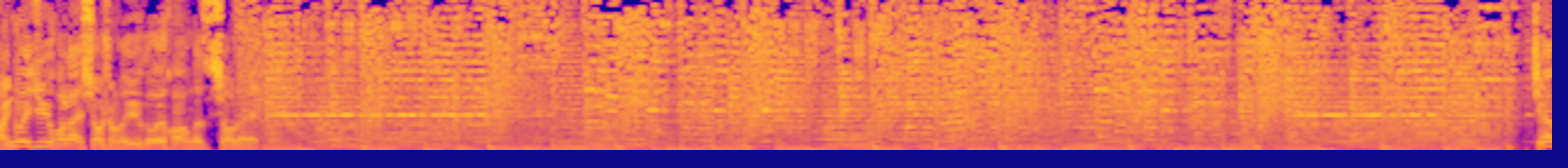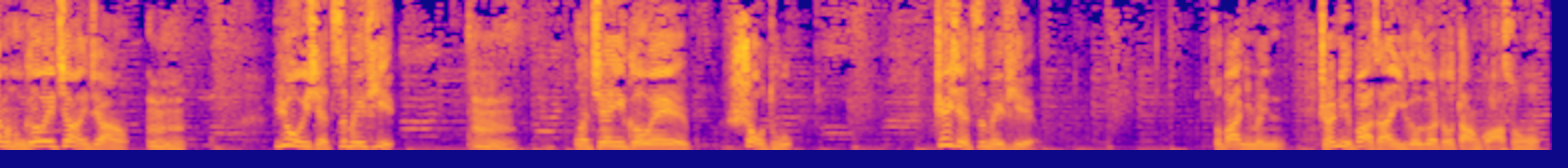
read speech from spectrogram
欢迎各位继续回来，笑声雷雨，各位好，我是小雷。今天我们各位讲一讲，有一些自媒体，我建议各位少读。这些自媒体，就把你们真的把咱一个个都当瓜怂。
